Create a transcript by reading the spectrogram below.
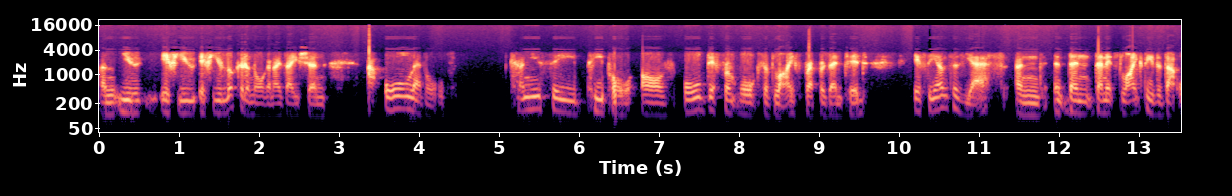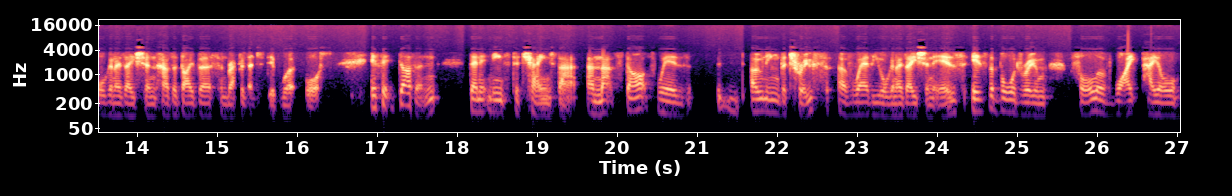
Um, you if you if you look at an organization at all levels, can you see people of all different walks of life represented? If the answer is yes, and then then it's likely that that organization has a diverse and representative workforce. If it doesn't, then it needs to change that, and that starts with owning the truth of where the organization is. Is the boardroom full of white pale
